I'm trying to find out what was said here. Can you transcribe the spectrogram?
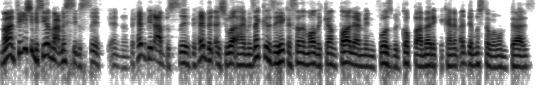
man في شيء بيصير مع ميسي بالصيف كأنه بحب يلعب بالصيف بحب الأجواء هاي. مذكر زي هيك السنة الماضية كان طالع من فوز بالكوبا أمريكا كان مقدم مستوى ممتاز.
